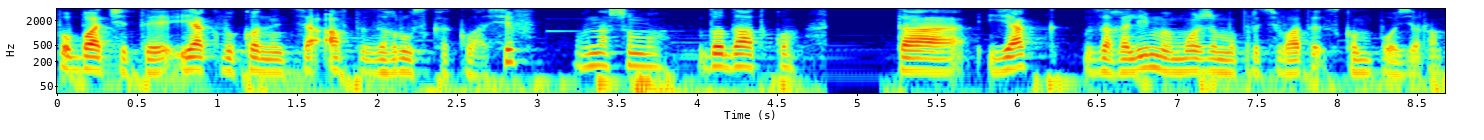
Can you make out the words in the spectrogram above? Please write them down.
побачити, як виконується автозагрузка класів в нашому додатку, та як взагалі ми можемо працювати з композером.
